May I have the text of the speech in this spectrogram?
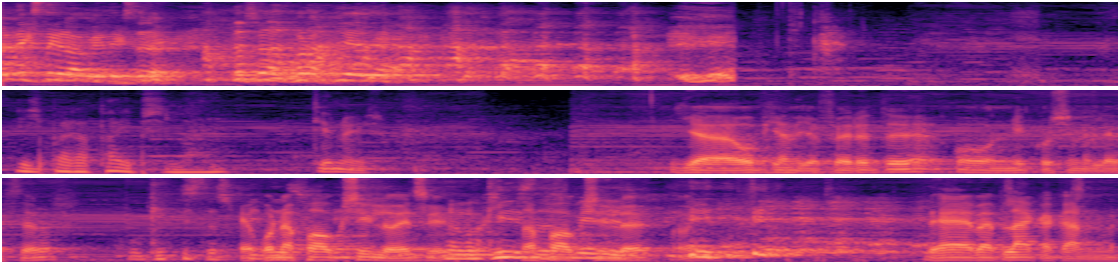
Ε, δείξτε τη γραμμή, δείξτε. Είναι σαν να φοράω γυαλιά. Έχει παραπάει ψηλά. ε. Τι εννοείς; Για όποια ενδιαφέρεται, ο Νίκος είναι ελεύθερος. Εγώ να φάω ξύλο, έτσι. Θα φάω ξύλο. ε. Ε, με πλάκα κάνουμε.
